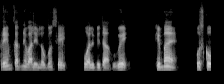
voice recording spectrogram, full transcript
प्रेम करने वाले लोगों से वो अलविदा हुए। कि मैं उसको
